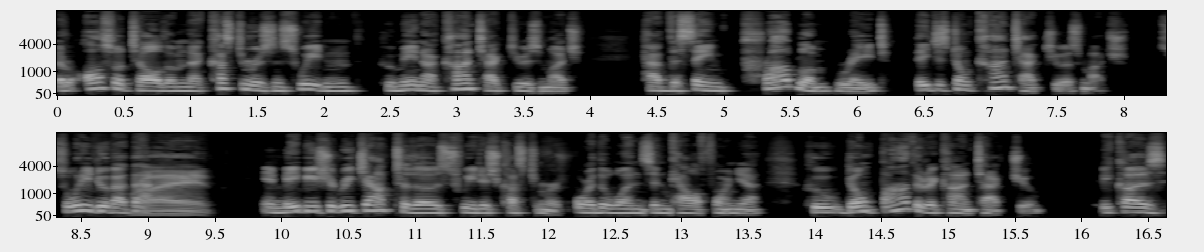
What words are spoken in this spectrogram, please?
It'll also tell them that customers in Sweden who may not contact you as much have the same problem rate. They just don't contact you as much. So, what do you do about that? Right. And maybe you should reach out to those Swedish customers or the ones in California who don't bother to contact you because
